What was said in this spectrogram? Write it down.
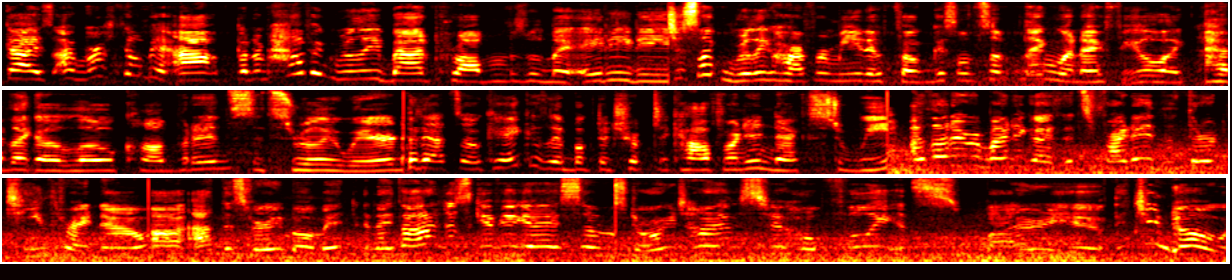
guys, I'm working on my app, but I'm having really bad problems with my ADD. It's just like really hard for me to focus on something when I feel like I have like a low confidence. It's really weird, but that's okay because I booked a trip to California next week. I thought I'd remind you guys, it's Friday the 13th right now uh, at this very moment and I thought I'd just give you guys some story times to hopefully inspire you. Did you know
